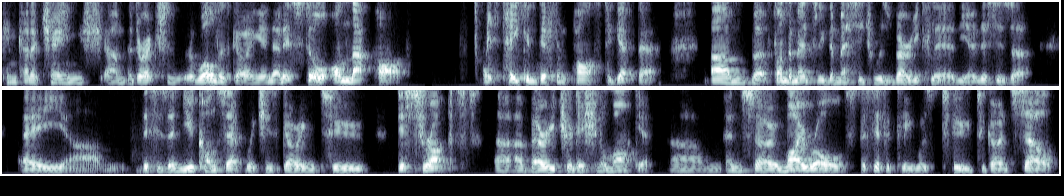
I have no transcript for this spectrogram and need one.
can kind of change um, the direction the world is going in and it's still on that path it's taken different paths to get there um, but fundamentally the message was very clear you know this is a a um, this is a new concept which is going to disrupt uh, a very traditional market um, and so my role specifically was to to go and sell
